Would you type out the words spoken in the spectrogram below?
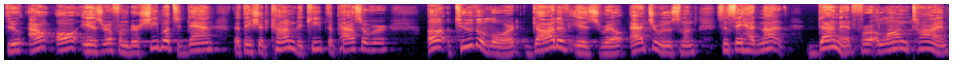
throughout all Israel from Beersheba to Dan that they should come to keep the Passover uh, to the Lord, God of Israel at Jerusalem, since they had not done it for a long time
